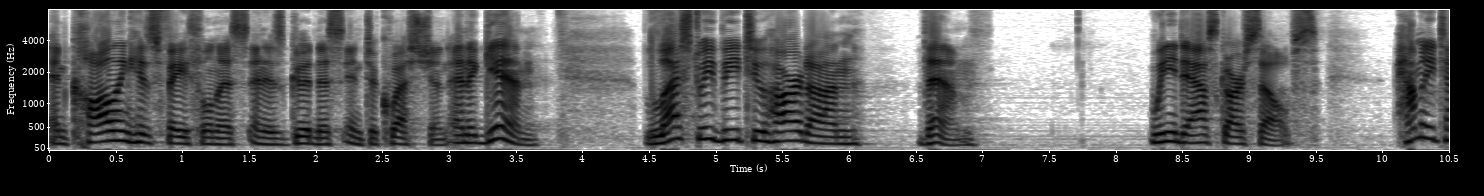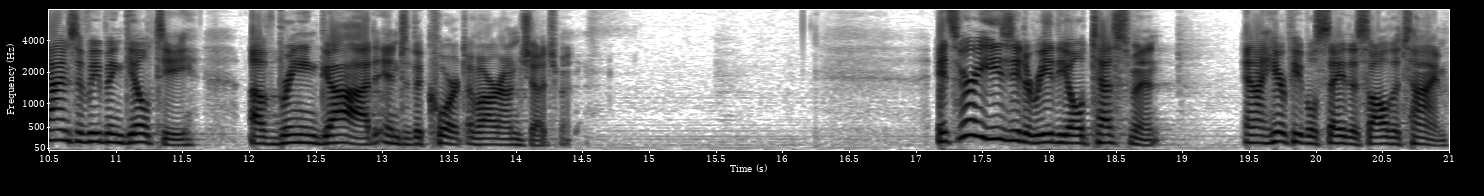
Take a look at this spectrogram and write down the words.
and calling his faithfulness and his goodness into question. And again, lest we be too hard on them, we need to ask ourselves how many times have we been guilty of bringing God into the court of our own judgment? It's very easy to read the Old Testament, and I hear people say this all the time.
